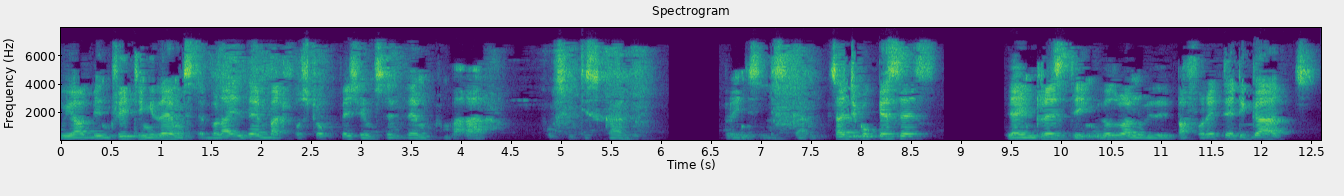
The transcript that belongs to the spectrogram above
we have been treating them, stabilize them, but for stroke patients, send them to Mbarara for CT scan, brain CT scan. Surgical cases, they are interesting. Those one with perforated guts,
